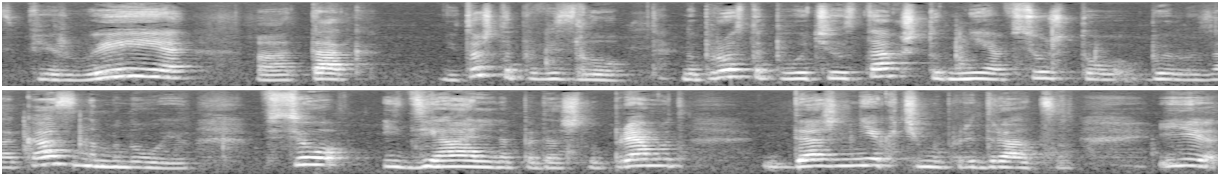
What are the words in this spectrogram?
впервые а, так не то что повезло, но просто получилось так, что мне все, что было заказано мною, все идеально подошло. Прям вот даже не к чему придраться. И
